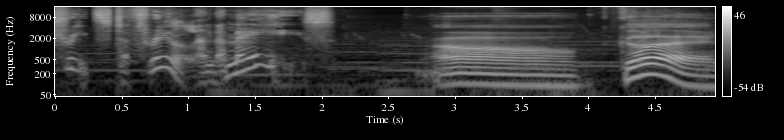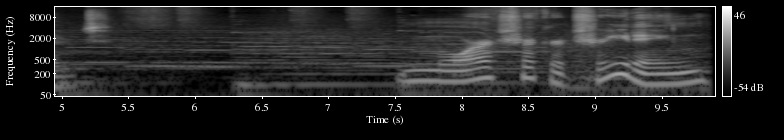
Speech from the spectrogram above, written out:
treats to thrill and amaze. Oh, good. More trick-or-treating?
